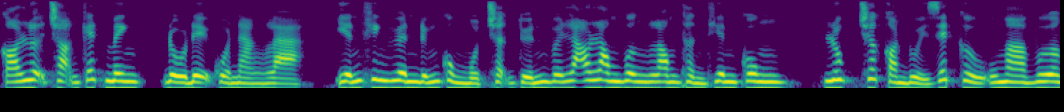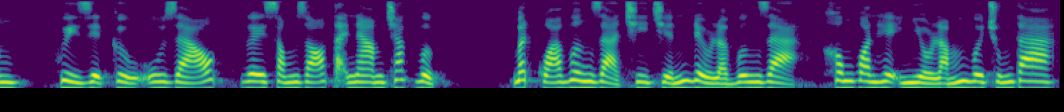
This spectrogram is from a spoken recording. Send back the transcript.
có lựa chọn kết minh, đồ đệ của nàng là Yến Khinh Huyên đứng cùng một trận tuyến với lão Long Vương Long Thần Thiên Cung, lúc trước còn đuổi giết cửu U Ma Vương, hủy diệt cửu u giáo, gây sóng gió tại Nam Trắc vực. Bất quá vương giả chi chiến đều là vương giả, không quan hệ nhiều lắm với chúng ta.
